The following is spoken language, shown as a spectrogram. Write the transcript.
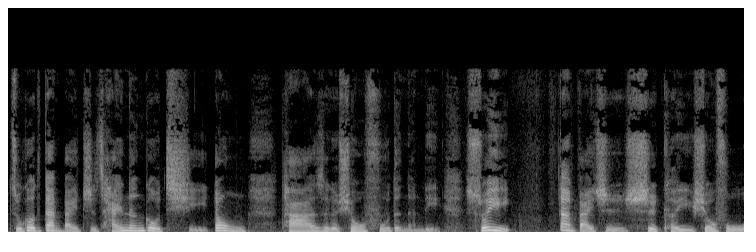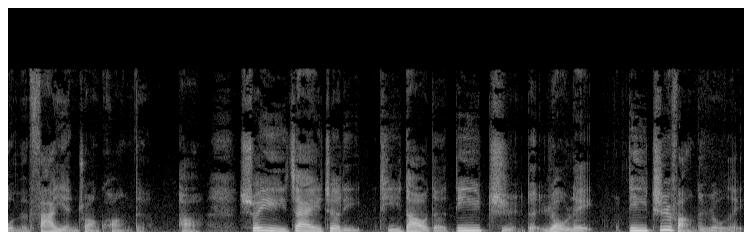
足够的蛋白质才能够启动它这个修复的能力，所以蛋白质是可以修复我们发炎状况的。好，所以在这里提到的低脂的肉类、低脂肪的肉类，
